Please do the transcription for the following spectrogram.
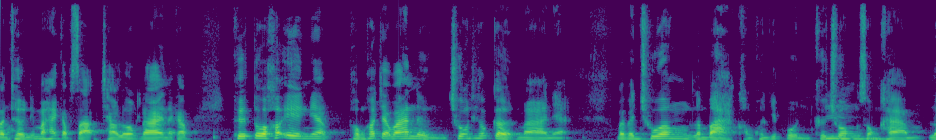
บันเทิงนี้มาให้กับสาชาวโลกได้นะครับ คือตัวเขาเองเนี่ยผมเข้าใจว่าหนึ่งช่วงที่เขาเกิดมาเนี่ยมันเป็นช่วงลำบากของคนญี่ปุ่น คือช่วงสงครามโล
